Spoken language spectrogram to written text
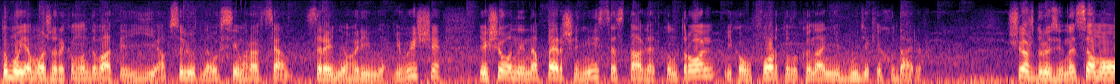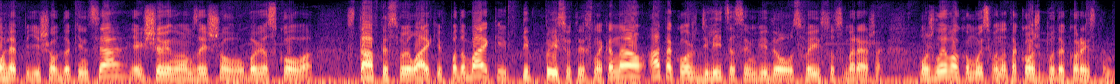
Тому я можу рекомендувати її абсолютно усім гравцям середнього рівня і вище, якщо вони на перше місце ставлять контроль і комфорт у виконанні будь-яких ударів. Що ж, друзі, на цьому огляд підійшов до кінця. Якщо він вам зайшов, обов'язково ставте свої лайки, вподобайки, підписуйтесь на канал, а також діліться цим відео у своїх соцмережах. Можливо, комусь воно також буде корисним.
